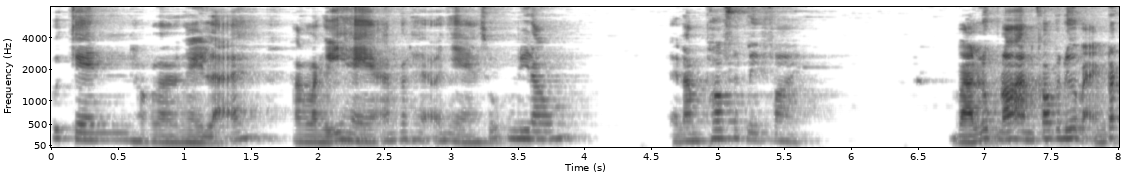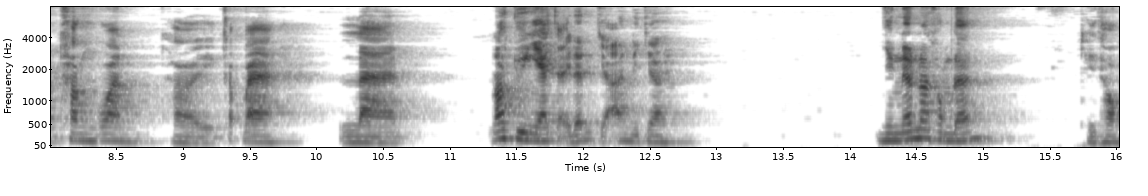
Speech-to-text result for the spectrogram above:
weekend hoặc là ngày lễ, hoặc là nghỉ hè, anh có thể ở nhà suốt không đi đâu and I'm perfectly fine. Và lúc đó anh có cái đứa bạn rất thân của anh thời cấp 3 là nó chuyên gia chạy đến chở anh đi chơi. Nhưng nếu nó không đến thì thôi.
